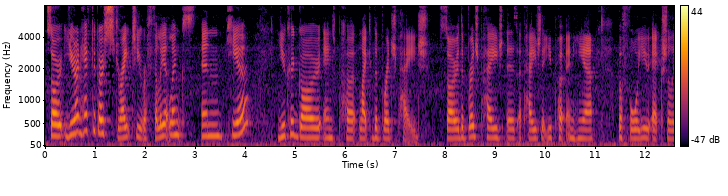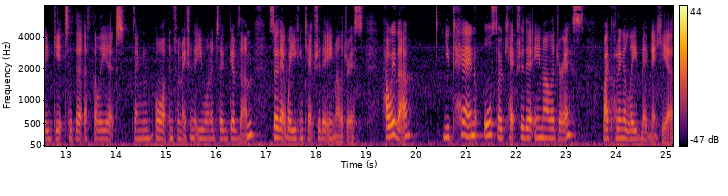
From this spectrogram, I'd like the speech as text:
So you don't have to go straight to your affiliate links in here. You could go and put like the bridge page. So the bridge page is a page that you put in here before you actually get to the affiliate thing or information that you wanted to give them so that way you can capture their email address. However, you can also capture their email address by putting a lead magnet here.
